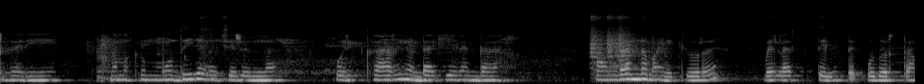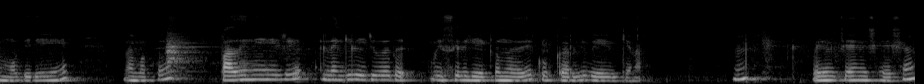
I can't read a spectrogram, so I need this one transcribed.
കൂട്ടുകാരി നമുക്ക് മുതിര വച്ചിരുന്ന് ഒരു കറി ഉണ്ടാക്കിയാൽ എന്താ? പന്ത്രണ്ട് മണിക്കൂർ വെള്ളത്തിലിട്ട് കുതിർത്ത മുതിരയെ നമുക്ക് പതിനേഴ് അല്ലെങ്കിൽ ഇരുപത് വിസിൽ കേൾക്കുന്നവരെ കുക്കറിൽ വേവിക്കണം. വേവിച്ചതിന് ശേഷം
